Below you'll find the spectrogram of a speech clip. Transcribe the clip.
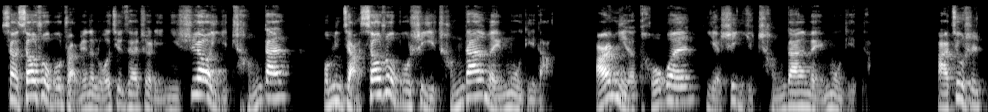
向销售部转变的逻辑在这里，你是要以承担，我们讲销售部是以承担为目的的，而你的投关也是以承担为目的的，啊，就是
